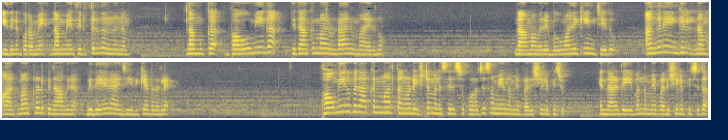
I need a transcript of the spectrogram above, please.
ഇതിനു പുറമെ നമ്മെ തിരുത്തരുതെന്നും നമുക്ക് ഭൗമിക പിതാക്കന്മാരുണ്ടാനുമായിരുന്നു നാം അവരെ ബഹുമാനിക്കുകയും ചെയ്തു. അങ്ങനെയെങ്കിൽ നാം ആത്മാക്കളുടെ പിതാവിന് വിധേയരായി ജീവിക്കേണ്ടതല്ലേ? ഭൗമിക പിതാക്കന്മാർ തങ്ങളുടെ ഇഷ്ടമനുസരിച്ച് കുറച്ചു സമയം നമ്മെ പരിശീലിപ്പിച്ചു. എന്നാൽ ദൈവം നമ്മെ പരിശീലിപ്പിച്ചത്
